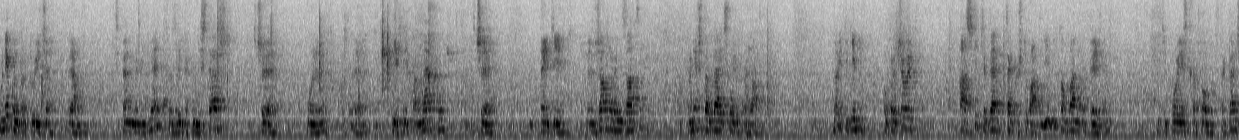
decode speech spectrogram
Вони контактуються прямо з певними людьми з різних міністерств, чи може е, їхніх парламенту, чи деякі державні організації, вони вставляють свою програму. Ну і тоді опрацьовують, а скільки буде це коштувати. Їм там тиждень, ці поїздка, побут і так далі,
